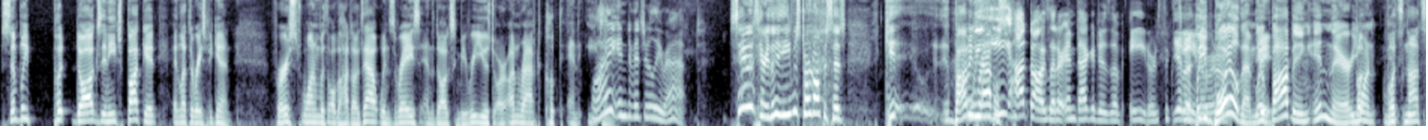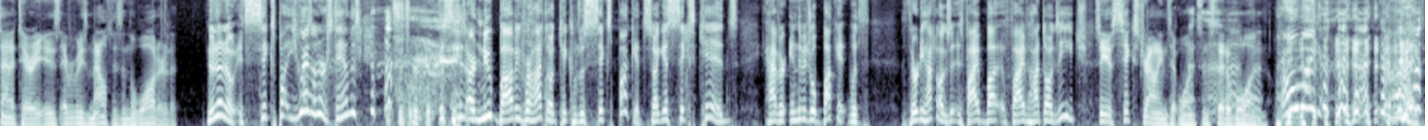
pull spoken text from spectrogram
Simply put dogs in each bucket and let the race begin. First one with all the hot dogs out wins the race, and the dogs can be reused or unwrapped, cooked, and eaten. Why individually wrapped? Sanitary. They even start off. It says, "Ki- "Bobbing We for apples." eat hot dogs that are in packages of eight or sixteen. but- But you whatever. boil them. You're Wait. bobbing in there. You But want what's not sanitary is everybody's mouth is in the water. That no, no, no. It's six. Bu- you guys understand this? it says our new bobbing for hot dog kit comes with six buckets. So I guess six kids have their individual bucket with thirty hot dogs. It's five bu- five hot dogs each. so you have six drownings at once instead of one. Oh my god! God.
